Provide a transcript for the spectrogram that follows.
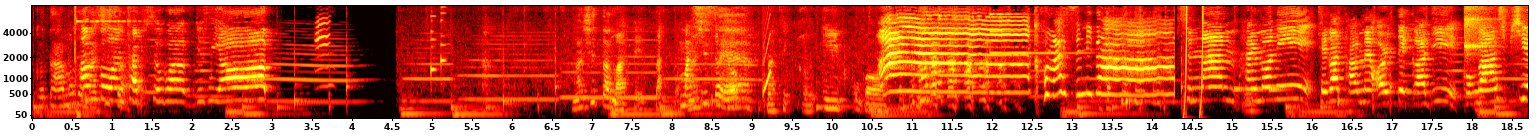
그거 다 먹어 한번 맛있어. 잡숴봐 주세요. 맛있다. 맛있다. 맛있어요. 맛있고 이쁘고 고맙습니다. 순남 할머니 제가 다음에 올 때까지 건강하십시오.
